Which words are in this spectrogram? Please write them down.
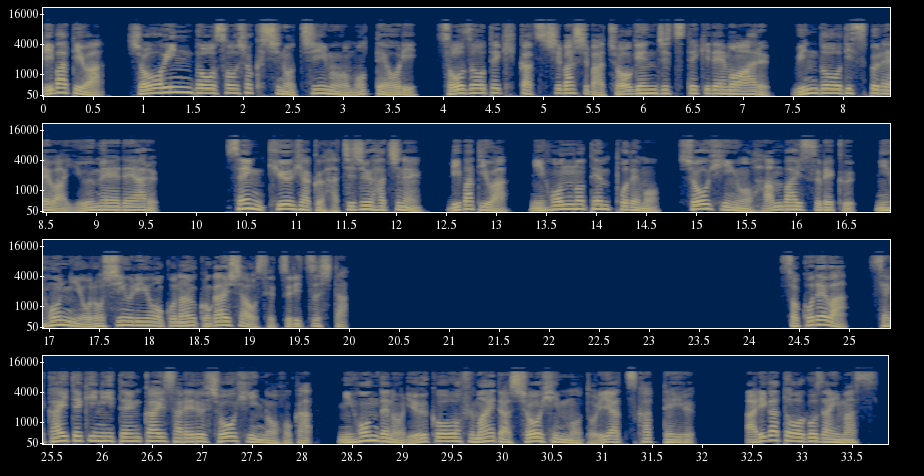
リバティは、ショーウィンドウ装飾士のチームを持っており、創造的かつしばしば超現実的でもある、ウィンドウディスプレイは有名である。1988年、リバティは、日本の店舗でも、商品を販売すべく、日本に卸売を行う子会社を設立した。そこでは、世界的に展開される商品のほか、日本での流行を踏まえた商品も取り扱っている。ありがとうございます。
